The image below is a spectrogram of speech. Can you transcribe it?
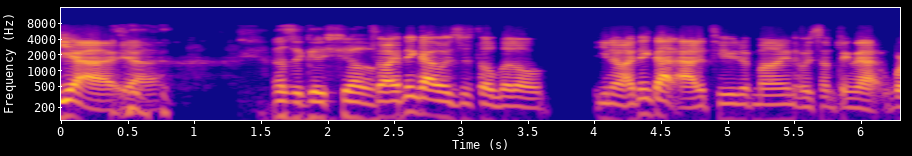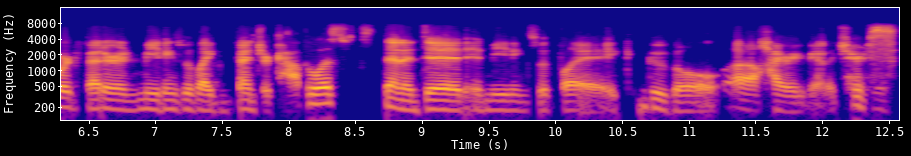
yeah yeah That's a good show. so i think i was just a little you know i think that attitude of mine it was something that worked better in meetings with like venture capitalists than it did in meetings with like google uh, hiring managers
